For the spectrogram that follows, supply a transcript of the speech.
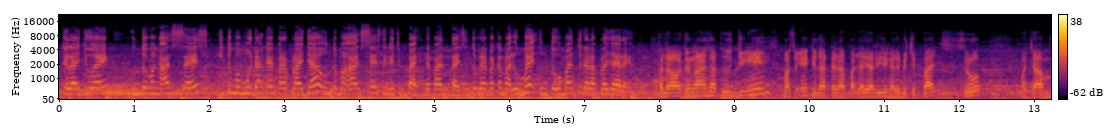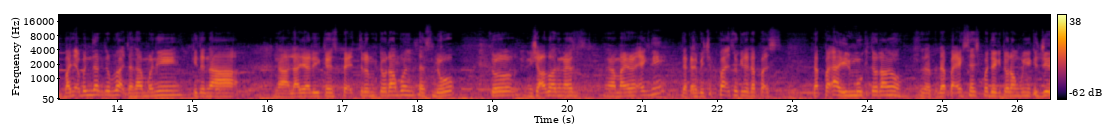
kelajuan untuk mengakses itu memudahkan para pelajar untuk mengakses dengan cepat dan pantas untuk mendapatkan maklumat untuk membantu dalam pelajaran. Kalau dengan satu gig ni maksudnya kita akan dapat layari dengan lebih cepat. So macam banyak benda kita buat macam sama ni kita nak nak layari ke spektrum kita orang pun slow. So insya-Allah dengan dengan Myron X ni dia akan lebih cepat so kita dapat dapat ah, ilmu kita orang tu. Dapat, akses kepada kita orang punya kerja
